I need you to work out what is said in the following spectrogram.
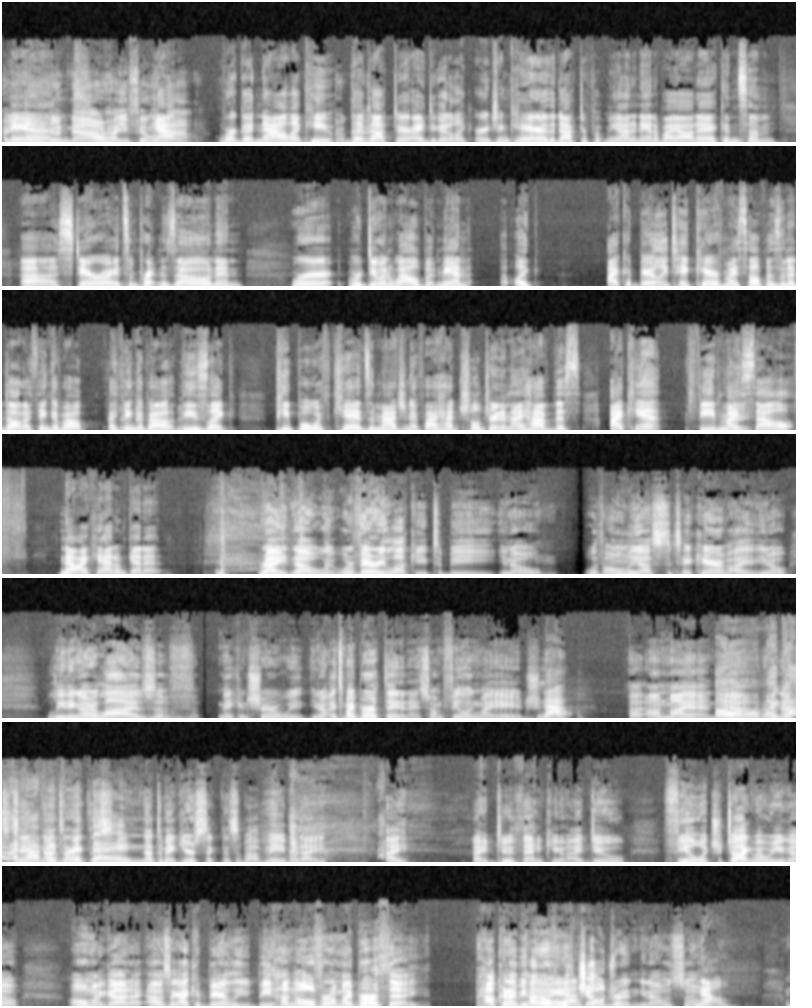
Are you doing good now? How are you feeling yeah. now? We're good now. Like he, Okay. the doctor, I had to go to like urgent care. The doctor put me on an antibiotic and some uh, steroids, some prednisone, and we're we're doing well. But man, like I could barely take care of myself as an adult. I think about I think about these like people with kids. Imagine if I had children and I have this. I can't feed Right. myself. No, I can't. I don't get it. Right. No, we- we're very lucky to be, you know, with only us to take care of. I, you know, leading our lives of making sure we, you know, it's my birthday today, so I'm feeling my age No. uh, on my end. Oh yeah. my And not God, To take, happy not to make birthday. this, not to make your sickness about me, but I, I, I do. Thank you. I do feel what you're talking about. Where you go, oh my God. I, I was like, I could barely be hungover on my birthday. How could I be hungover Oh, yeah. with children? You know. So No.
